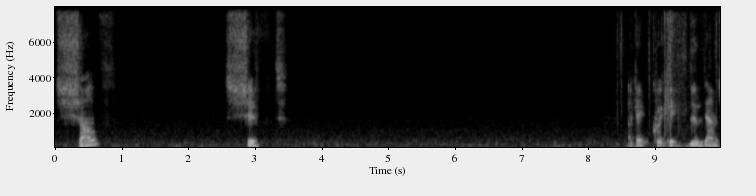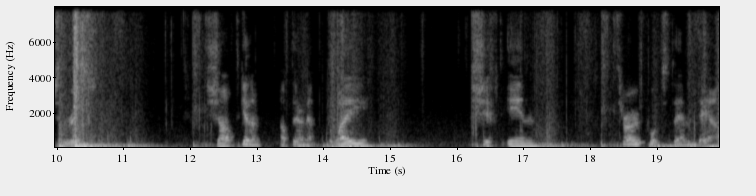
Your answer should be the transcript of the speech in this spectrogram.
Shove, shift, okay, quick kick to do the damage to the wrist, shove to get him up there and out of the way, shift in, throw puts them down.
